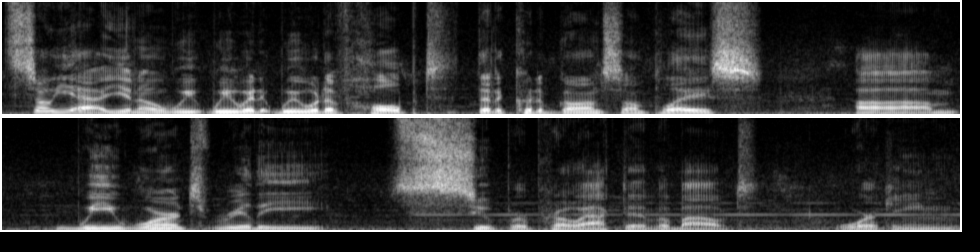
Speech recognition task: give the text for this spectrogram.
So yeah, you know, we, we would we would have hoped that it could have gone someplace. Um, we weren't really super proactive about working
